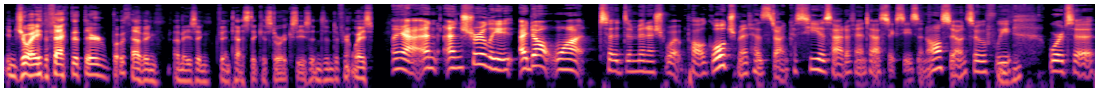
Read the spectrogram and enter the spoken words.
enjoy the fact that they're both having amazing, fantastic, historic seasons in different ways. Yeah, and and surely I don't want to diminish what Paul Goldschmidt has done because he has had a fantastic season also. And so if we Mm-hmm. were to,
